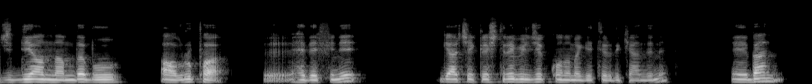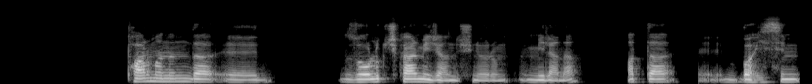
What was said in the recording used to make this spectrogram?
ciddi anlamda bu Avrupa, eee, hedefini gerçekleştirebilecek konuma getirdi kendini. Eee, ben Parma'nın da, zorluk çıkarmayacağını düşünüyorum Milan'a. Hatta, bahisimi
